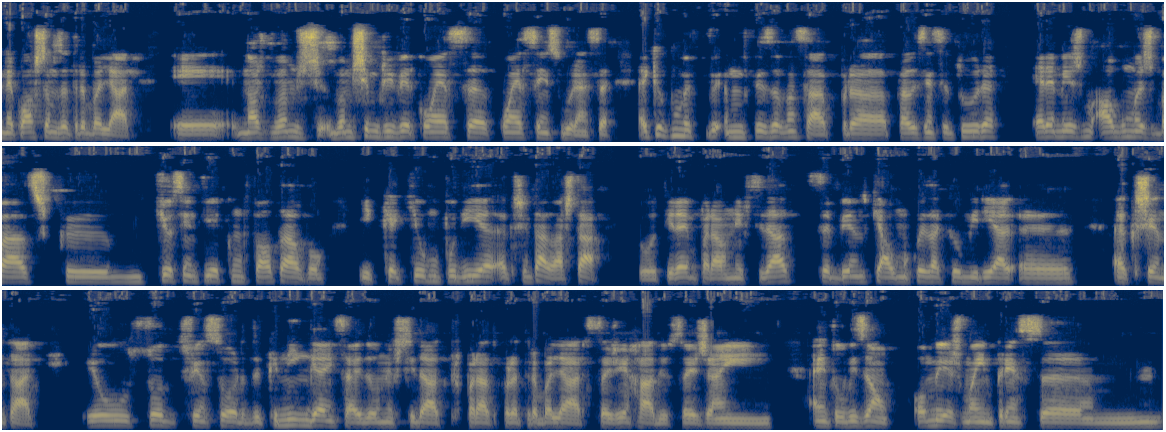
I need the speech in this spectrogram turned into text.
na qual estamos a trabalhar. É, nós vamos, vamos sempre viver com essa, com essa insegurança. Aquilo que me, me fez avançar para, para a licenciatura era mesmo algumas bases que, que eu sentia que me faltavam e que aquilo me podia acrescentar. Lá está, eu atirei-me para a universidade sabendo que alguma coisa aquilo me iria uh, acrescentar. Eu sou defensor de que ninguém sai da universidade preparado para trabalhar, seja em rádio, seja em, em televisão ou mesmo em imprensa hum,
